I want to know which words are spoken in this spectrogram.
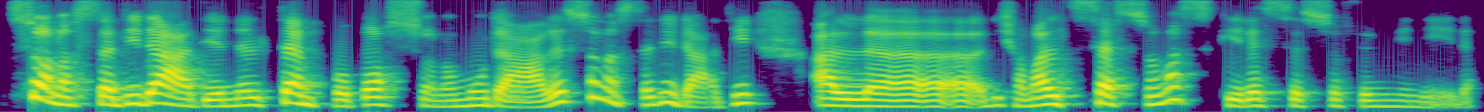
sono stati dati e nel tempo possono mutare, sono stati dati al, diciamo, al sesso maschile e sesso femminile.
